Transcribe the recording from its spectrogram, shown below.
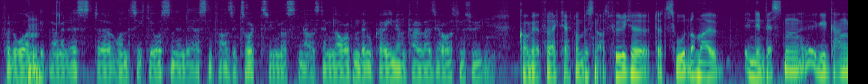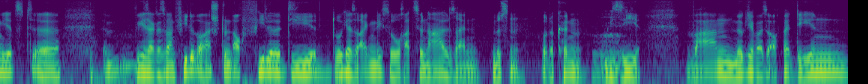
verloren mhm. gegangen ist äh, und sich die Russen in der ersten Phase zurückziehen mussten aus dem Norden der Ukraine und teilweise auch aus dem Süden. Kommen wir vielleicht gleich noch ein bisschen ausführlicher dazu. Nochmal in den Westen gegangen jetzt. Äh, wie gesagt, es waren viele überrascht und auch viele, die durchaus eigentlich so rational sein müssen oder können, mhm. wie Sie. Waren möglicherweise auch bei denen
